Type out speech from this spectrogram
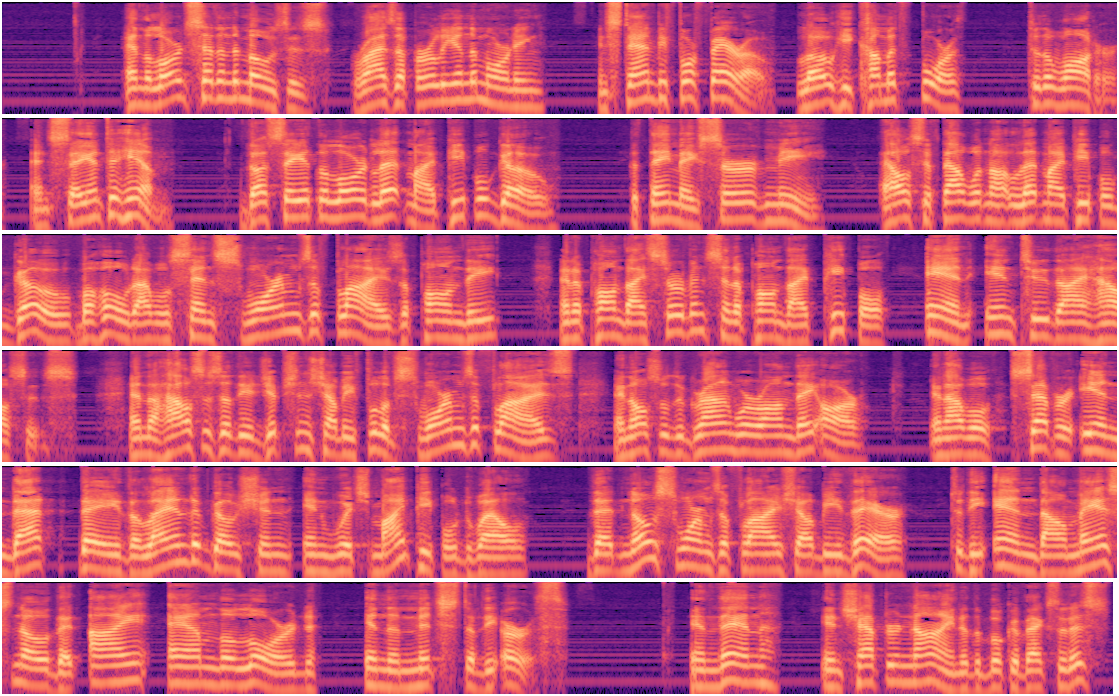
And the Lord said unto Moses, Rise up early in the morning, and stand before Pharaoh. Lo, he cometh forth to the water, and say unto him, Thus saith the Lord, Let my people go, that they may serve me. Else, if thou wilt not let my people go, behold, I will send swarms of flies upon thee, and upon thy servants, and upon thy people, and into thy houses. And the houses of the Egyptians shall be full of swarms of flies, and also the ground whereon they are. And I will sever in that day the land of Goshen, in which my people dwell, that no swarms of flies shall be there, to the end thou mayest know that I am the Lord in the midst of the earth. And then in chapter 9 of the book of Exodus,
